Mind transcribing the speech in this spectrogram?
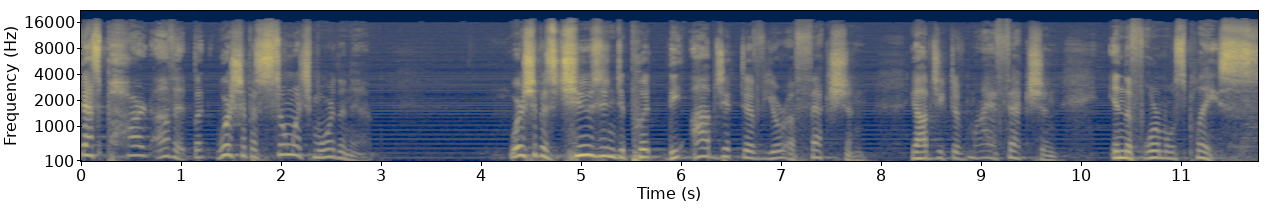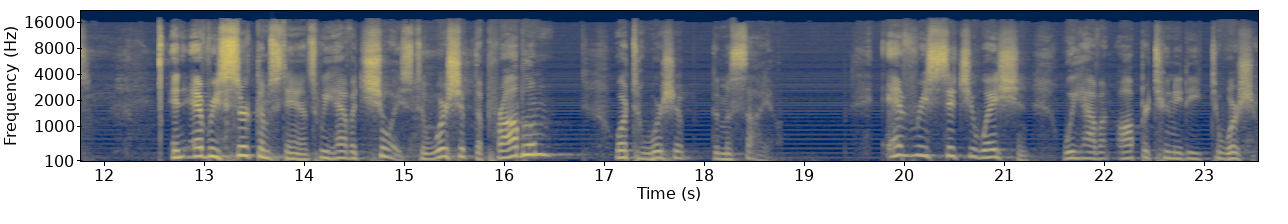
That's part of it, but worship is so much more than that. Worship is choosing to put the object of your affection, the object of my affection, in the foremost place. In every circumstance, we have a choice to worship the problem or to worship the Messiah. Every situation, we have an opportunity to worship.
